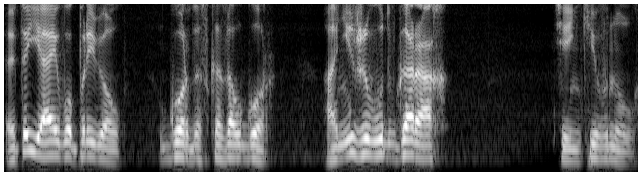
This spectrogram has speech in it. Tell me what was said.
«Это я его привел», — гордо сказал Гор. «Они живут в горах». Тень кивнул.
